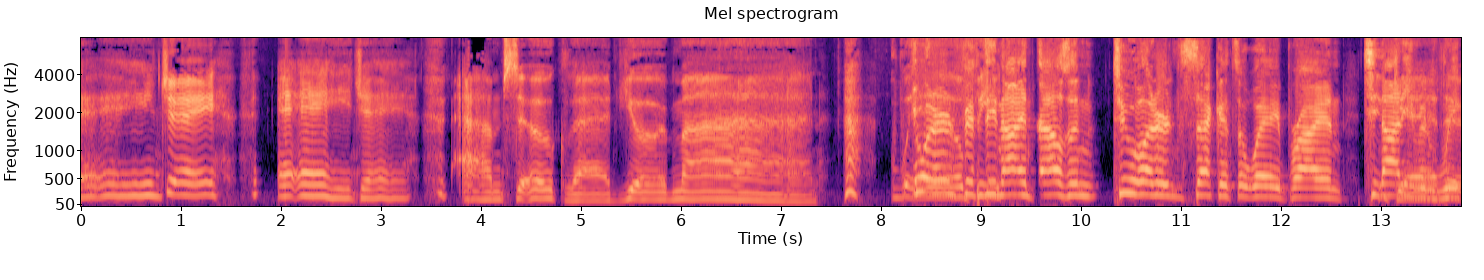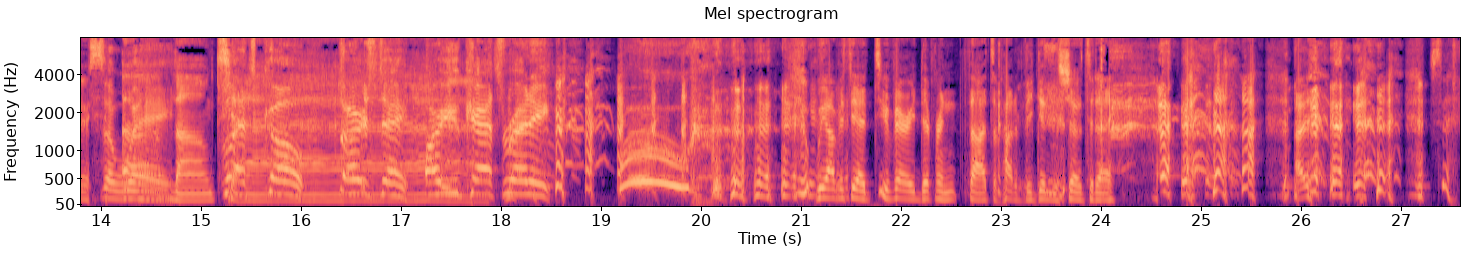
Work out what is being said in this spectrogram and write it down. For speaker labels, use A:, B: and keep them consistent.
A: AJ, AJ, I'm so glad you're mine. We'll be
B: 259,200 seconds away, Brian. Not even weeks away.
A: Long time.
B: Let's go. Thursday. Are you cats ready? Woo!
A: we obviously had two very different thoughts of how to begin the show today. I,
